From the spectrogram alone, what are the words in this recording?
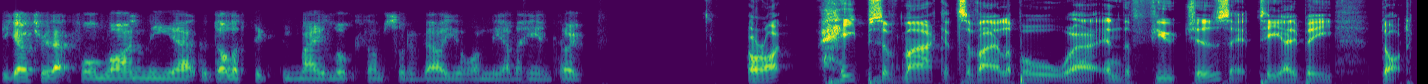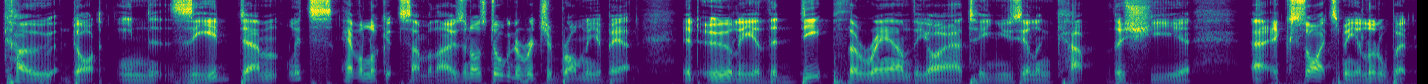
you go through that form line, the uh, the dollar sixty may look some sort of value on the other hand too. All right heaps of markets available uh, in the futures at tab.co.nz. Um, let's have a look at some of those. And I was talking to Richard Bromley about it earlier. The depth around the IRT New Zealand Cup this year uh, excites me a little bit.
